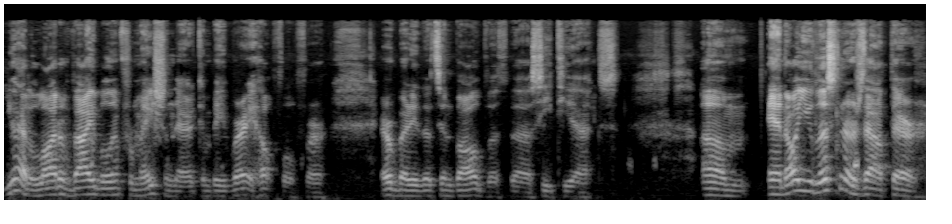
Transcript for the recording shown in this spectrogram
You had a lot of valuable information there. It can be very helpful for everybody that's involved with uh, CTX. Um, and all you listeners out there,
